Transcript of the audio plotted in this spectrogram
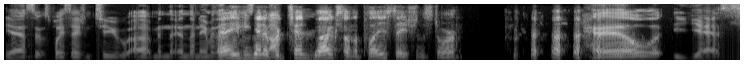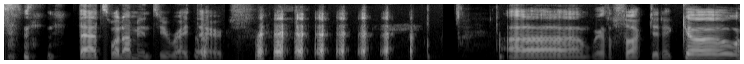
Yes, it was PlayStation 2. Um, and the, and the name of that. Hey, you can get it for ten bucks on the PlayStation Store. Hell yes, that's what I'm into right there. Uh, where the fuck did it go?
